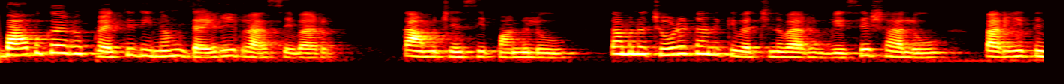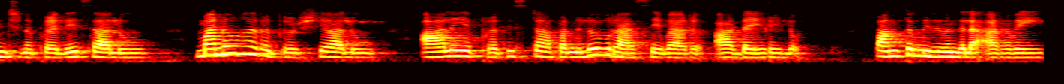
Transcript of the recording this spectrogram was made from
బాబుగారు ప్రతిదినం డైరీ వ్రాసేవారు. తాము చేసే పనులు తమను చూడటానికి వచ్చిన వారి విశేషాలు పర్యటించిన ప్రదేశాలు మనోహర దృశ్యాలు ఆలయ ప్రతిష్టాపనలు వ్రాసేవారు ఆ డైరీలో. పంతొమ్మిది వందల అరవై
